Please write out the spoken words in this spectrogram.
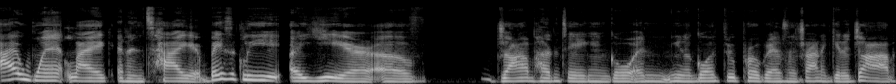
I went like an entire, basically a year of job hunting and going, you know, going through programs and trying to get a job.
